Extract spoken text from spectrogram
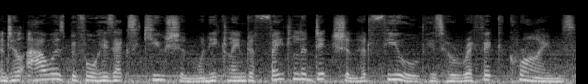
until hours before his execution when he claimed a fatal addiction had fueled his horrific crimes.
